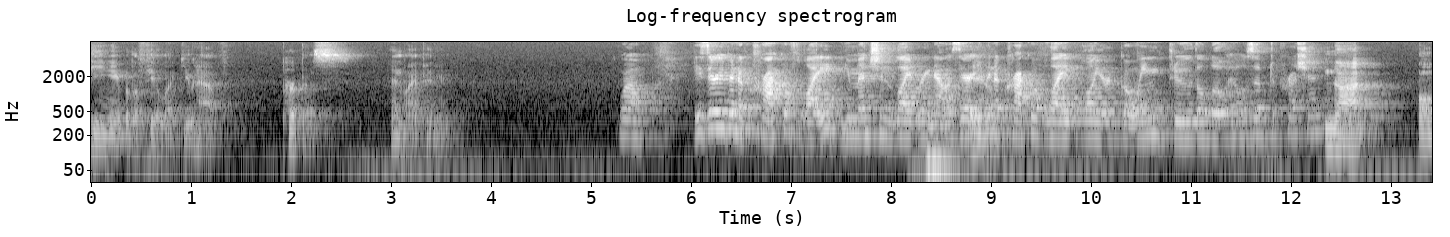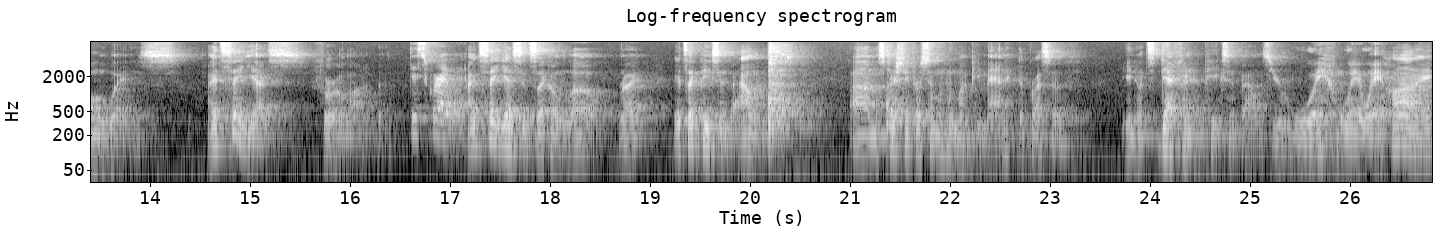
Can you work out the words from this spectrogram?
being able to feel like you have purpose, in my opinion. Well, is there even a crack of light? You mentioned light right now. Is there Yeah. even a crack of light while you're going through the low hills of depression? Not always. I'd say yes for a lot of it. Describe it. I'd say yes, it's like a low, right? It's like peaks and valleys, um, especially for someone who might be manic depressive. You know, it's definite peaks and valleys. You're way, way, way high,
